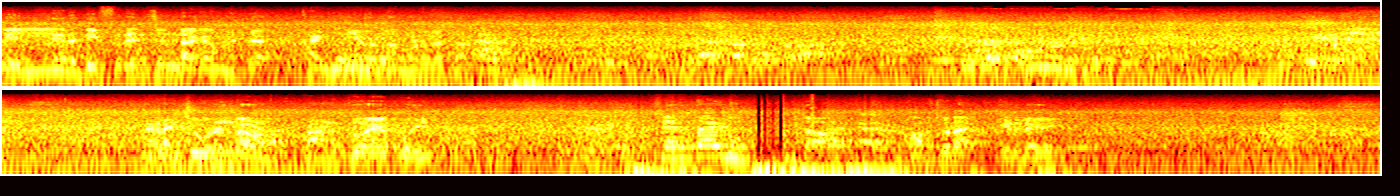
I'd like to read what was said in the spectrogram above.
വലിയൊരു ഡിഫറൻസ് ഉണ്ടാക്കാൻ പറ്റുക കഞ്ഞിയുള്ള കൊടുത്തിട്ടാണ് ഇളം ചൂടുണ്ടാവണം. തണുത്ത് പോയാൽ പോയി. ചെറുതായിട്ട് ഉപ്പിട്ടോ കുറച്ചുകൂടെ കിടലായിരിക്കും ആ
